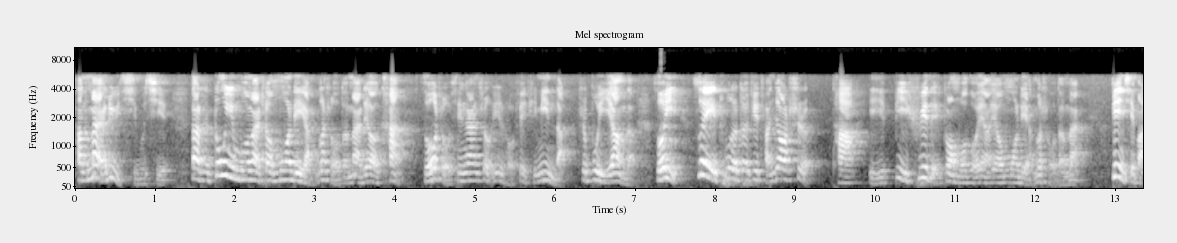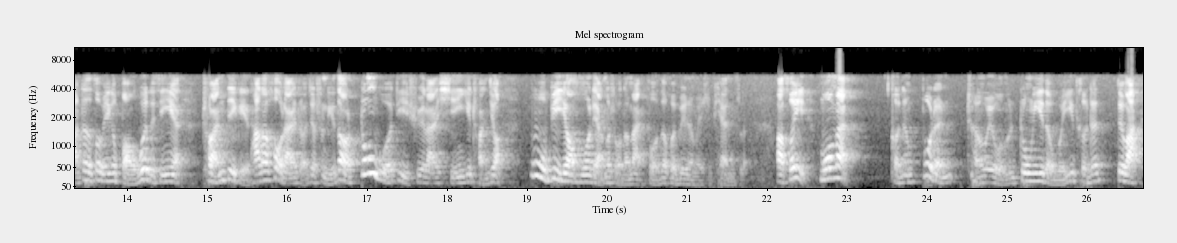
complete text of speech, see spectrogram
他的脉率齐不齐。但是中医摸脉是要摸两个手的脉，都要看左手心肝肾，右手肺脾命的，是不一样的。所以最初的这批传教士。他也必须得装模作样，要摸两个手的脉，并且把这作为一个宝贵的经验传递给他的后来者，就是你到中国地区来行医传教，务必要摸两个手的脉，否则会被认为是骗子啊。所以摸脉可能不能成为我们中医的唯一特征，对吧？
